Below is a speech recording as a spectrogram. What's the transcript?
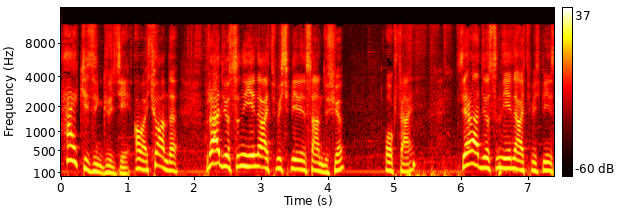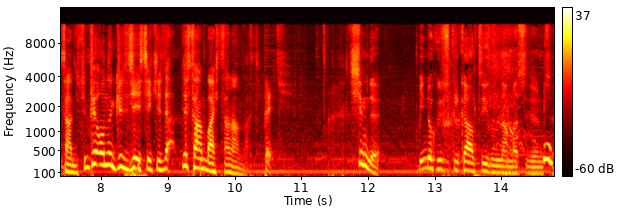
herkesin güleceği ama şu anda radyosunu yeni açmış bir insan düşün. Oktay. Ya radyosunu yeni açmış bir insan düşün ve onun güleceği şekilde lütfen baştan anlat. Peki. Şimdi 1946 yılından bahsediyorum size.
